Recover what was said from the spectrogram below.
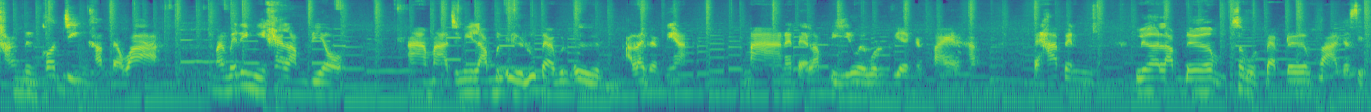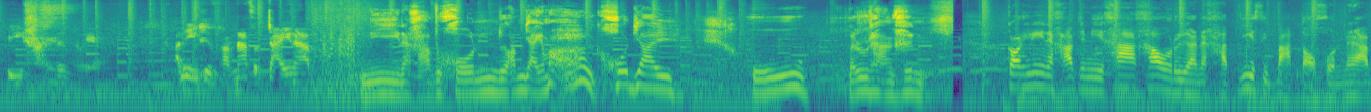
ครั้งหนึ่งก็จริงครับ แต่ว่ามันไม่ได้มีแค่ลำเดียว อ่ามันอาจจะมีลำอื่นๆรูปแบบอื่นๆ อะไรแบบเนี้ยมาในแต่ละปีด้วยวนเวียนกันไปนะครับ แต่ถ้าเป็นเรือลำเดิมสมุดแบบเดิมก็อาจจะสิปีครั้งหนึ่งอะไรเงี้ยอันนี้คือความน่าสนใจนะครับ นี่นะครับ ทุกคนลำใหญ่มากโคตรใหญ่โอ้แล้วดูทางขึ้น ก็ที่นี่นะครับจะมีค่าเข้าเรือนะครับ 20 บาทต่อคนนะครับ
